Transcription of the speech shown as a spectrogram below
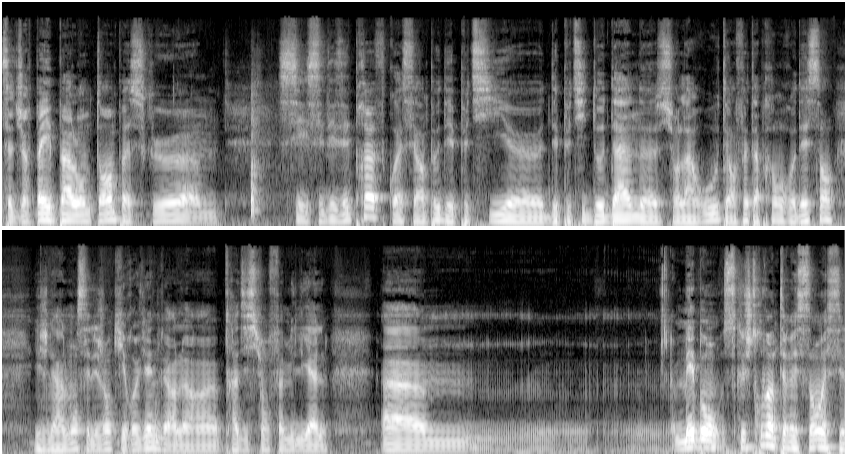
ça dure pas hyper longtemps parce que. c'est des épreuves, quoi. C'est un peu des petits, des petits dodanes sur la route et en fait, après, on redescend. Et généralement, c'est les gens qui reviennent vers leur tradition familiale. Euh mais bon, ce que je trouve intéressant, et c'est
